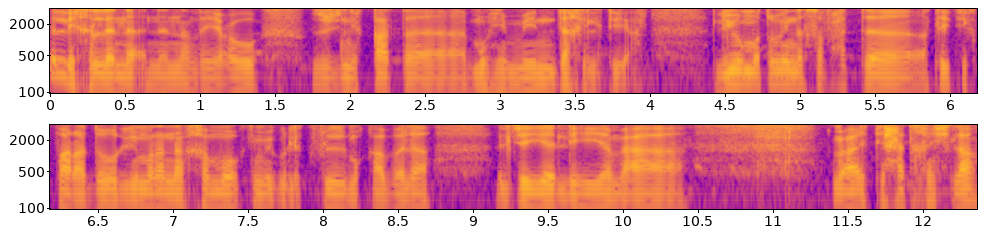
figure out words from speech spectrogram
اللي خلانا أننا نضيعوا زوج نقاط مهمين داخل الديار. اليوم طوينا صفحة اتليتيك بارادو. اليوم رانا نخمو كما يقول لك في المقابلة الجاية اللي هي مع مع اتحاد خنشلة.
